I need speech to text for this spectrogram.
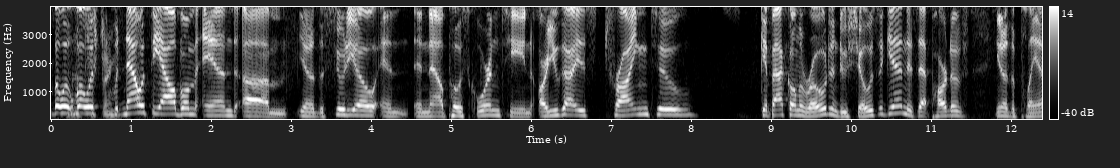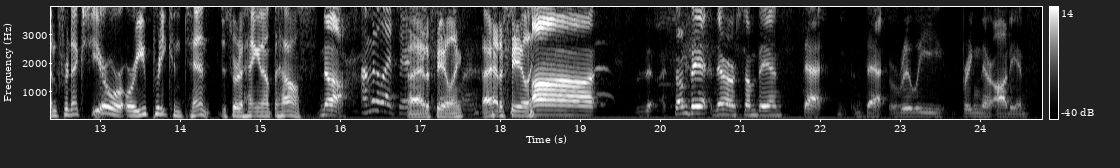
but, with- but with but now with the album and um, you know the studio and and now post quarantine, are you guys trying to get back on the road and do shows again? Is that part of you know the plan for next year, or, or are you pretty content just sort of hanging out the house? No. I'm gonna let Jared. I had a feeling. I had a feeling. Uh, some ba- there are some bands that that really bring their audience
